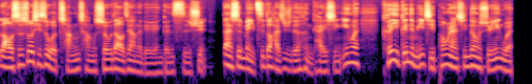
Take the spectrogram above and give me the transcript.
老实说，其实我常常收到这样的留言跟私讯，但是每次都还是觉得很开心，因为可以跟你们一起怦然心动学英文，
